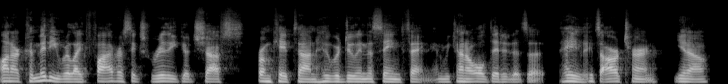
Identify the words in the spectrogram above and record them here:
on our committee were like five or six really good chefs from Cape Town who were doing the same thing, and we kind of all did it as a hey, it's our turn, you know.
